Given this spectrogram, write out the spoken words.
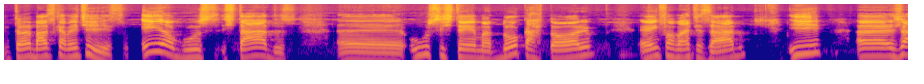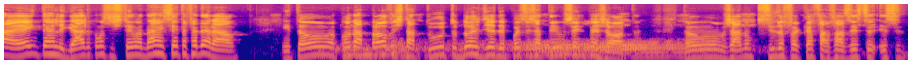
Então é basicamente isso. Em alguns estados, é, o sistema do cartório é informatizado e uh, já é interligado com o sistema da Receita Federal. Então, quando aprova o estatuto, dois dias depois você já tem o CNPJ. Então, já não precisa fazer esse, esse,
